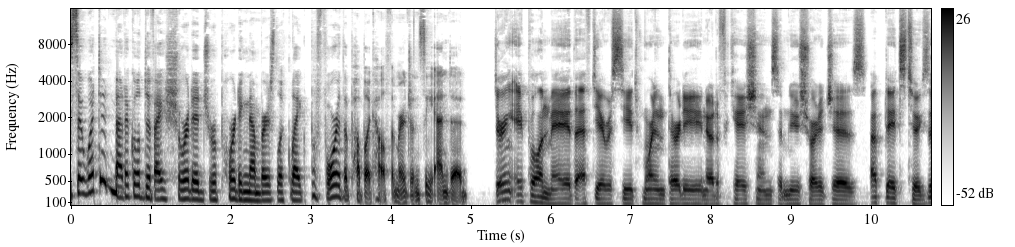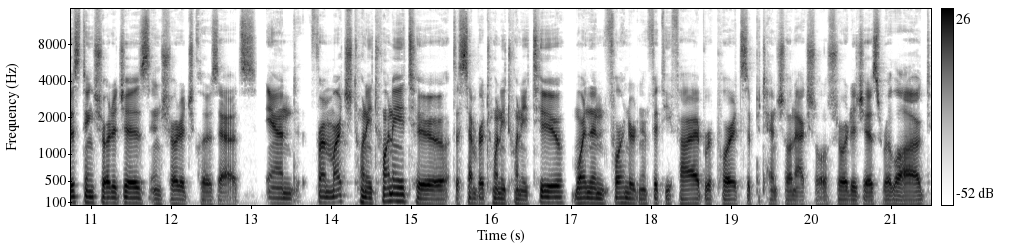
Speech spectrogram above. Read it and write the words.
So, what did medical device shortage reporting numbers look like before the public health emergency ended? During April and May, the FDA received more than 30 notifications of new shortages, updates to existing shortages, and shortage closeouts. And from March 2020 to December 2022, more than 455 reports of potential and actual shortages were logged.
